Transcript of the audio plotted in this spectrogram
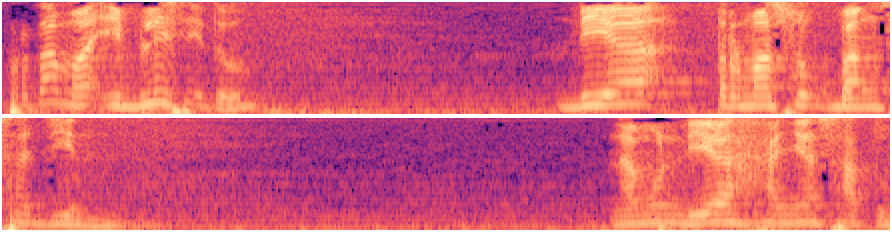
Pertama, iblis itu dia termasuk bangsa jin. Namun dia hanya satu.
